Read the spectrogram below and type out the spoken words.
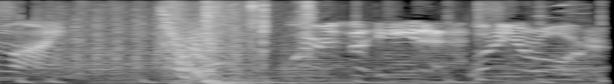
online. Where's the heat at? What are your orders?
